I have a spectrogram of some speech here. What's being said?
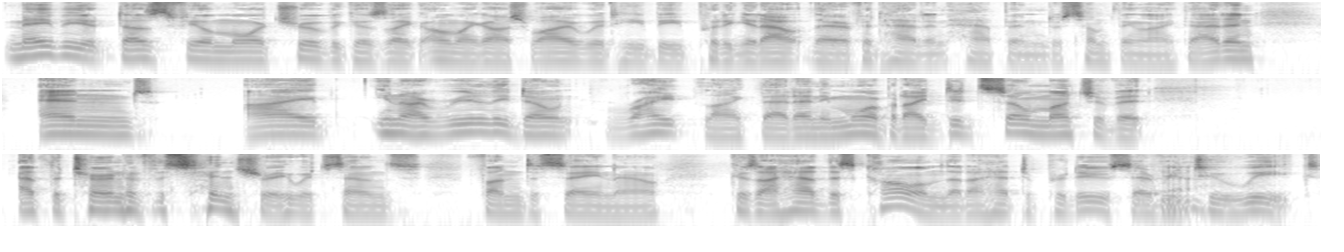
maybe it does feel more true because, like, oh my gosh, why would he be putting it out there if it hadn't happened or something like that? And and I, you know, I really don't write like that anymore. But I did so much of it at the turn of the century, which sounds fun to say now, because I had this column that I had to produce every Yeah. two weeks.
